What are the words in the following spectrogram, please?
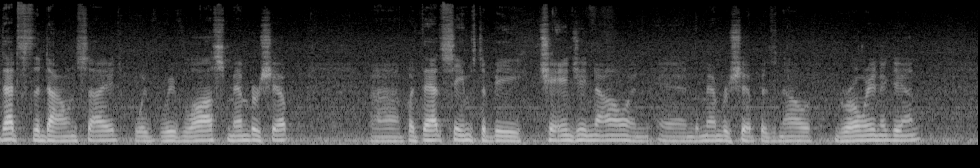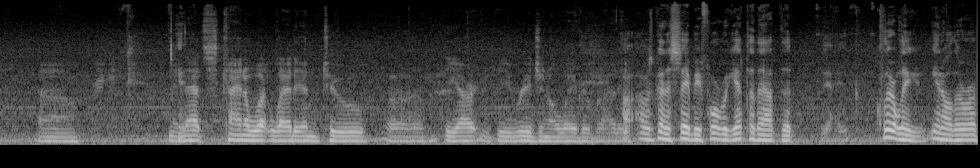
that's the downside. We've, we've lost membership, uh, but that seems to be changing now, and, and the membership is now growing again. Uh, and that's kind of what led into uh, the, art, the regional labor body. I was going to say before we get to that that clearly, you know, there are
